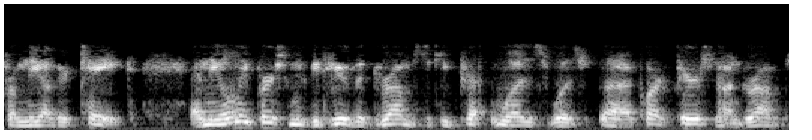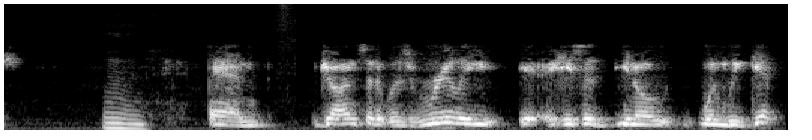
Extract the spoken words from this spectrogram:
from the other take. And the only person who could hear the drums to keep tra- was was uh, Clark Pierson on drums. And John said it was really. He said, you know, when we get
